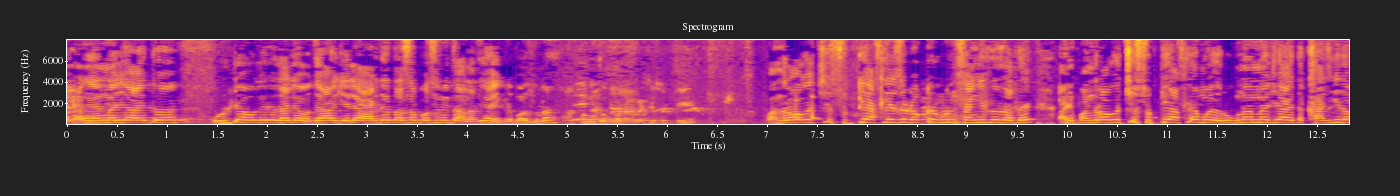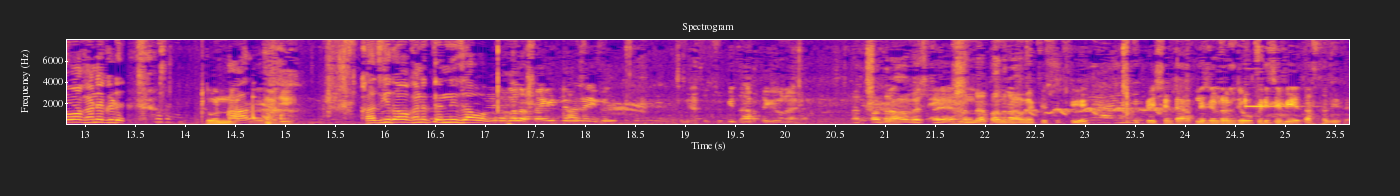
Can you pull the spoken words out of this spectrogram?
आणि यांना जे आहे तर उलट्या वगैरे झाल्या होत्या. गेल्या अर्ध्या तासापासून इथं आलात या इकडे बाजूला? आपण इथं. पंधरा ऑगस्टची सुट्टी असल्याचं डॉक्टरकडून सांगितलं जात आहे. आणि पंधरा ऑगस्टची सुट्टी असल्यामुळे रुग्णांना जे आहे तर खाजगी दवाखान्याकडे दोन खाजगी दवाखान्यात त्यांनी जावं. चुकीचा अर्थ घेऊ नका आज पंधरा ऑगस्ट आहे म्हणलं पंधरा ऑगस्टची सुट्टी आहे. पेशंट आपले जनरल जे ओपीडीचे बी येत असतात इथे.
